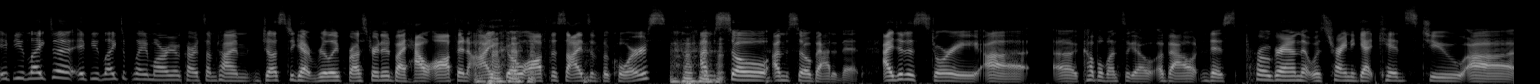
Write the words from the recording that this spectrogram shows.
If you'd like to, if you'd like to play Mario Kart sometime, just to get really frustrated by how often I go off the sides of the course, I'm so I'm so bad at it. I did a story uh, a couple months ago about this program that was trying to get kids to uh,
